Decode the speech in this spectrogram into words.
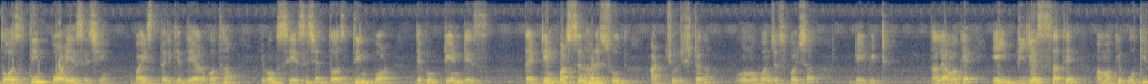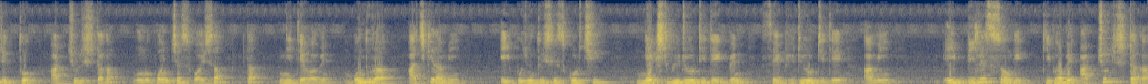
দশ দিন পরে এসেছে। বাইশ তারিখে দেওয়ার কথা এবং সে এসেছে দশ দিন পর। দেখুন টেন ডেজ তাই টেন পার্সেন্ট হারে সুদ, আটচল্লিশ টাকা উনপঞ্চাশ পয়সা ডেবিট তাহলে আমাকে এই বিলের সাথে আমাকে অতিরিক্ত আটচল্লিশ টাকা উনপঞ্চাশ পয়সাটা নিতে হবে। বন্ধুরা, আজকের আমি এই পর্যন্তই শেষ করছি। নেক্সট ভিডিওটি দেখবেন, সেই ভিডিওটিতে আমি এই বিলের সঙ্গে কীভাবে আটচল্লিশ টাকা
